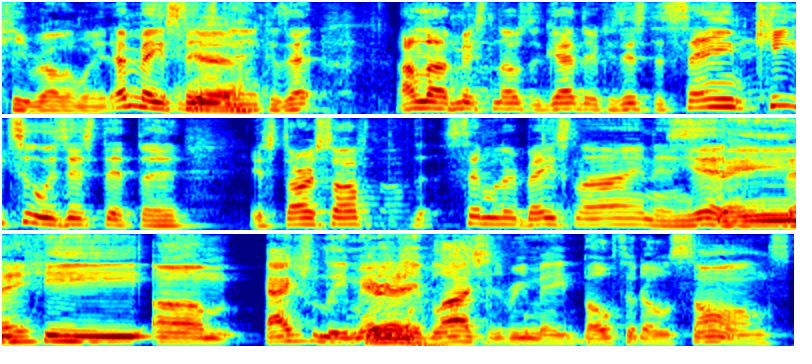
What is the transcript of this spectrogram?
Keep rolling with it. That makes sense Yeah. then, because that I love mixing those together because it's the same key too. Is just that the it starts off the similar bass line and yeah, Same they, key. Um, actually, Mary Yeah. J. Blige has remade both of those songs.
